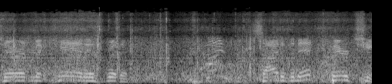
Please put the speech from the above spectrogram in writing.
Jared McCann is with him. Side of the net, Baertschi.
